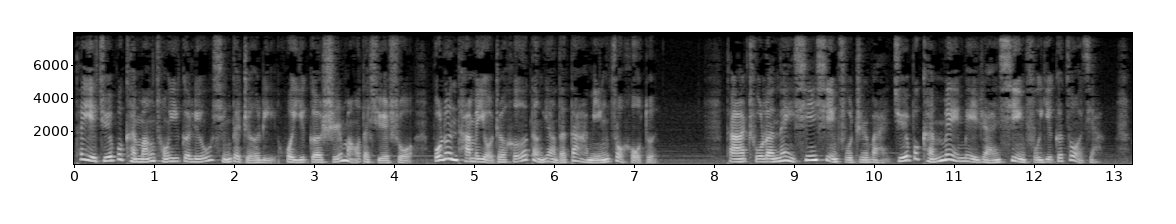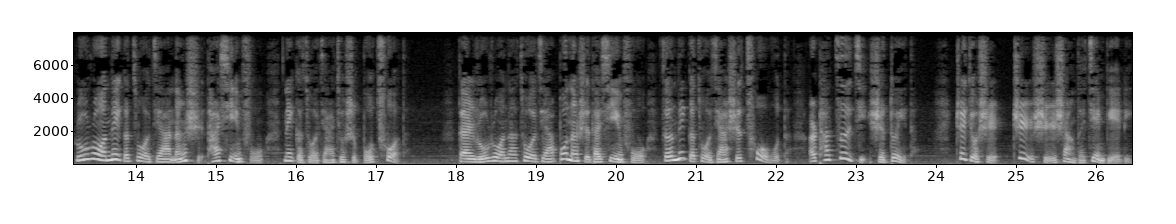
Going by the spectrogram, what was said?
他也绝不肯盲从一个流行的哲理或一个时髦的学说，不论他们有着何等样的大名做后盾。他除了内心信服之外，绝不肯昧昧然信服一个作家。如若那个作家能使他信服，那个作家就是不错的；但如若那作家不能使他信服，则那个作家是错误的，而他自己是对的。这就是知识上的鉴别力。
